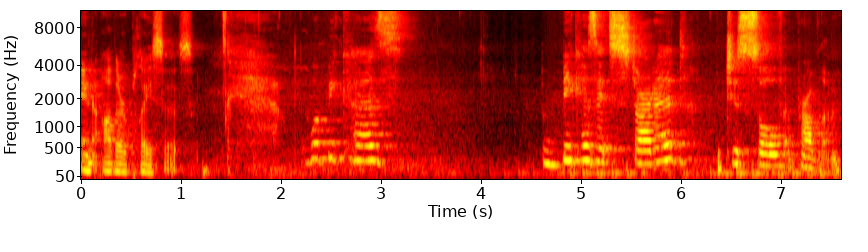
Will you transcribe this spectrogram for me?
in other places? Well, because because it started to solve a problem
